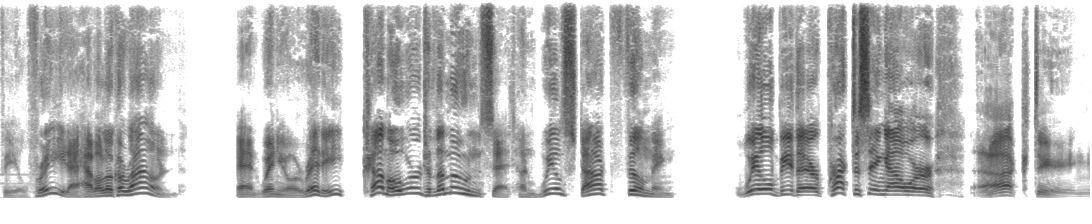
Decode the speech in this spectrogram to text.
Feel free to have a look around. And when you're ready, come over to the moon set and we'll start filming. We'll be there practicing our acting.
